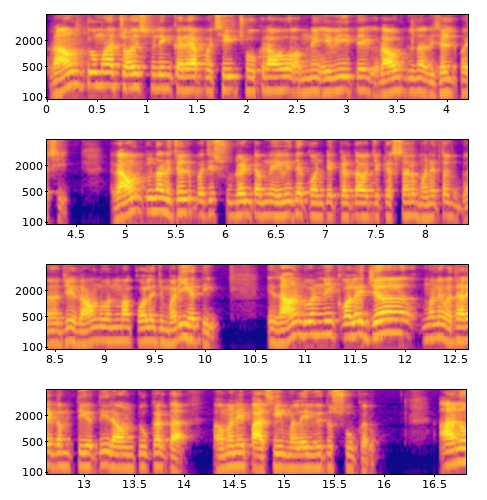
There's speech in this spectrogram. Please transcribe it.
રાઉન્ડ ટુમાં ચોઇસ ફિલિંગ કર્યા પછી છોકરાઓ અમને એવી રીતે રાઉન્ડ ટુના રિઝલ્ટ પછી રાઉન્ડ ટુના રિઝલ્ટ પછી સ્ટુડન્ટ અમને એવી રીતે કોન્ટેક્ટ કરતા હોય છે કે સર મને તો જે રાઉન્ડ વનમાં કોલેજ મળી હતી, એ રાઉન્ડ વનની કોલેજ મને વધારે ગમતી હતી રાઉન્ડ ટુ કરતા. મને પાછી મળેવી હોય તો શું કરવું આનો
